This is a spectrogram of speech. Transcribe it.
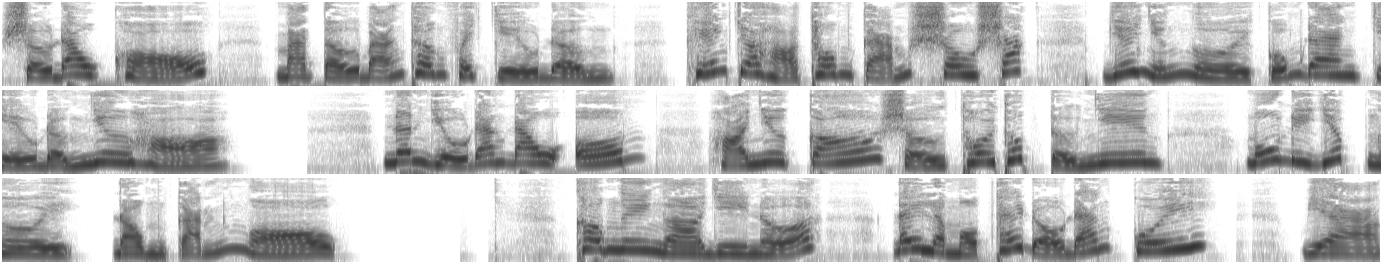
Sự đau khổ mà tự bản thân phải chịu đựng khiến cho họ thông cảm sâu sắc với những người cũng đang chịu đựng như họ. Nên dù đang đau ốm, họ như có sự thôi thúc tự nhiên, muốn đi giúp người đồng cảnh ngộ. Không nghi ngờ gì nữa, đây là một thái độ đáng quý và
